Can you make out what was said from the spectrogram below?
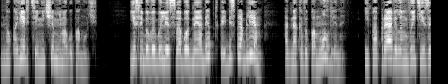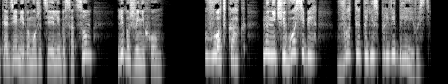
но, поверьте, ничем не могу помочь. Если бы вы были свободной адепткой, без проблем, однако вы помолвлены, и по правилам выйти из академии вы можете либо с отцом, либо с женихом». «Вот как! Ну ничего себе! Вот это несправедливость!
